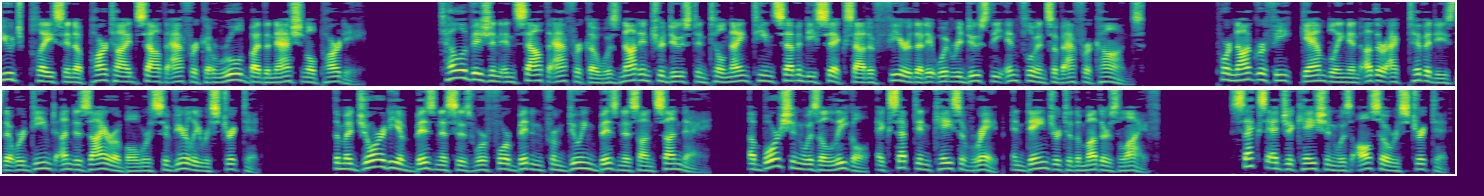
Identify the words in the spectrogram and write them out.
huge place in apartheid South Africa ruled by the National Party. Television in South Africa was not introduced until 1976 out of fear that it would reduce the influence of Afrikaans. Pornography, gambling and other activities that were deemed undesirable were severely restricted. The majority of businesses were forbidden from doing business on Sunday. Abortion was illegal, except in case of rape, and danger to the mother's life. Sex education was also restricted.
